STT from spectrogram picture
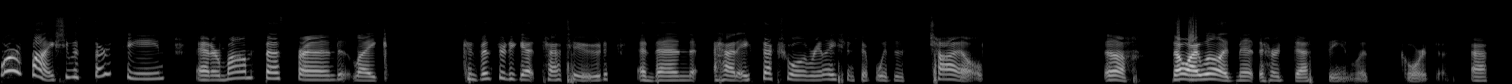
Horrifying. She was 13 and her mom's best friend like convinced her to get tattooed and then had a sexual relationship with this child. Ugh. Though I will admit that her death scene was gorgeous. Mm.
